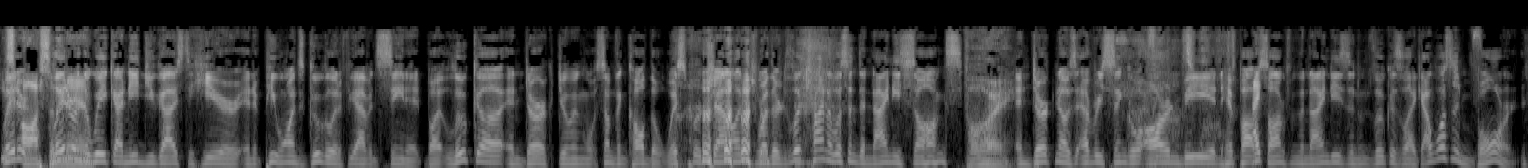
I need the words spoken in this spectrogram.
He's later, awesome, later in the week, I need you guys to hear, and if P1s, Google it if you haven't seen it. But Luka and Dirk doing something called the Whisper Challenge, where they're li- trying to listen to '90s songs. Boy, and Dirk knows every single R and B and hip hop song from the '90s, and Luka's like, "I wasn't born."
